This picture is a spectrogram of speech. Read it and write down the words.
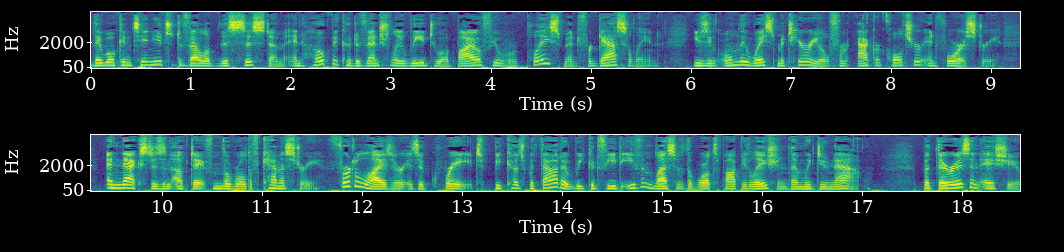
They will continue to develop this system and hope it could eventually lead to a biofuel replacement for gasoline, using only waste material from agriculture and forestry. And next is an update from the world of chemistry. Fertilizer is a great because without it we could feed even less of the world's population than we do now. But there is an issue.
